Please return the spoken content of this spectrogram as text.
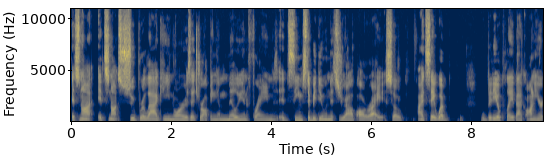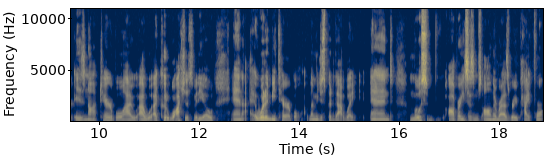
it's not it's not super laggy nor is it dropping a million frames. It seems to be doing its job all right. So I'd say web video playback on here is not terrible. I, I, I could watch this video and it wouldn't be terrible. Let me just put it that way. And most operating systems on the Raspberry Pi 4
